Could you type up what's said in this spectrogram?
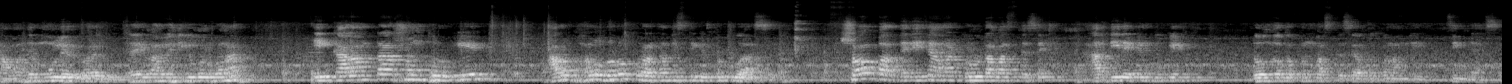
আমাদের মূলের ঘরে আমি এদিকে বলব না। এই কালামটা সম্পর্কে আরও ভালো ভালো কোরআন হাদিস থেকে ফতুয়া আছে। সব বাদ দেন, এই যে আমার ডোলটা বাজতেছে, হাত দিয়ে দেখেন বুকে ডোল যতক্ষণ বাজতেছে ততক্ষণ আপনি চিন্তা আছে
